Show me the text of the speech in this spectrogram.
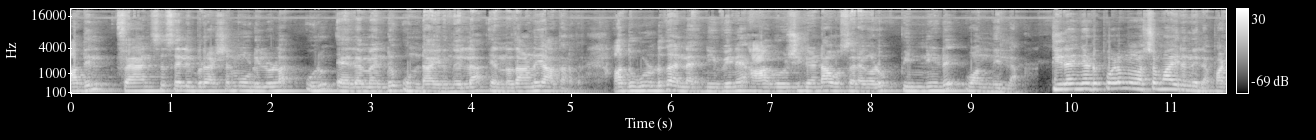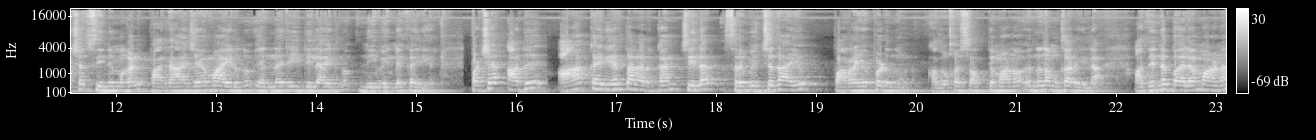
അതിൽ ഫാൻസ് സെലിബ്രേഷൻ മൂഡിലുള്ള ഒരു എലമെന്റ് ഉണ്ടായിരുന്നില്ല എന്നതാണ് യാഥാർത്ഥ്യം. അതുകൊണ്ട് തന്നെ നിവിനെ ആഘോഷിക്കേണ്ട അവസരങ്ങളും പിന്നീട് വന്നില്ല. തിരഞ്ഞെടുപ്പുകൾ മോശമായിരുന്നില്ല. പക്ഷെ സിനിമകൾ പരാജയമായിരുന്നു എന്ന രീതിയിലായിരുന്നു നിവിന്റെ കരിയർ. പക്ഷെ അത് ആ കരിയർ തകർക്കാൻ ചിലർ ശ്രമിച്ചതായും പറയപ്പെടുന്നുണ്ട്. അതൊക്കെ സത്യമാണോ എന്ന് നമുക്കറിയില്ല. അതിന്റെ ബലമാണ്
